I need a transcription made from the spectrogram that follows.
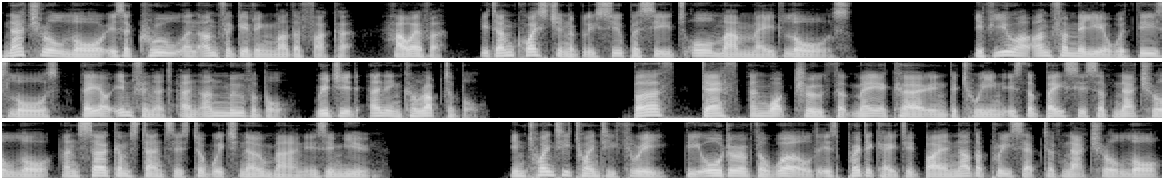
Natural law is a cruel and unforgiving motherfucker, however, it unquestionably supersedes all man made laws. If you are unfamiliar with these laws, they are infinite and unmovable, rigid and incorruptible. Birth, death, and what truth that may occur in between is the basis of natural law and circumstances to which no man is immune. In 2023, the order of the world is predicated by another precept of natural law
